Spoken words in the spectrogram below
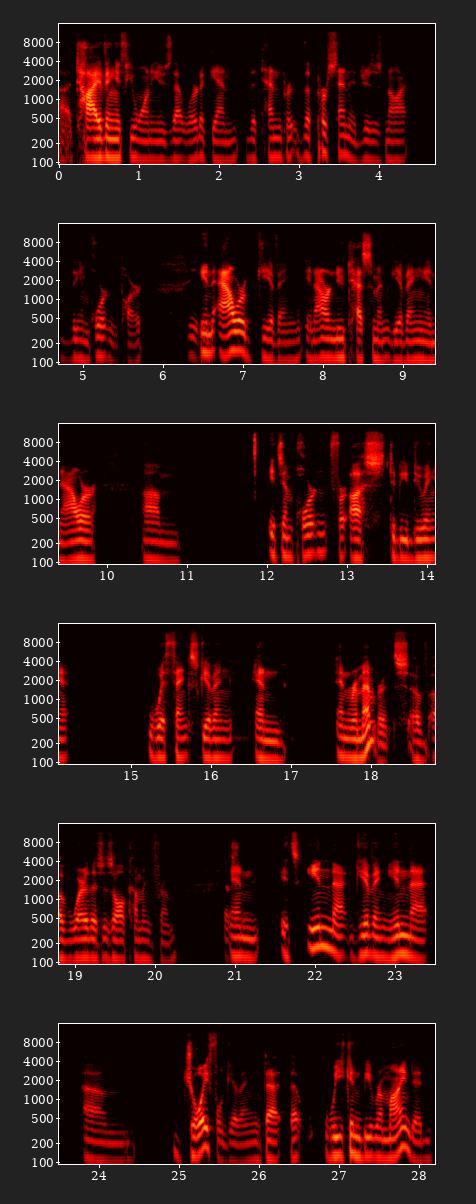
uh, tithing, if you want to use that word again, the ten per, the percentage is not the important part. Mm. In our giving, in our New Testament giving, in our um, it's important for us to be doing it with thanksgiving and and remembrance of of where this is all coming from. That's and right. it's in that giving in that um joyful giving that that we can be reminded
